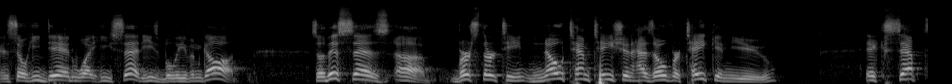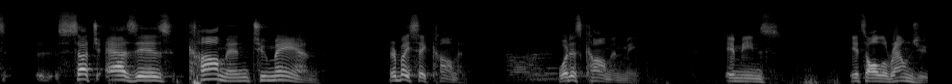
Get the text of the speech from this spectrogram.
And so he did what he said. He's believing God. So this says, uh, verse 13, no temptation has overtaken you except such as is common to man. Everybody say common. common. What does common mean? It means it's all around you.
